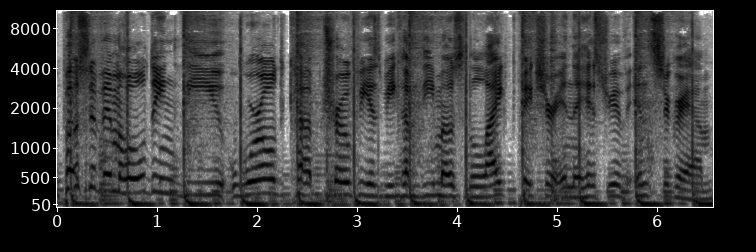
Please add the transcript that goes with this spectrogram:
post of him holding the World Cup trophy has become the most liked picture in the history of Instagram.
